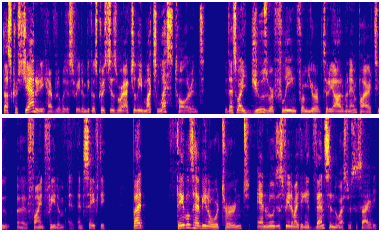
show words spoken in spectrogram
does Christianity have religious freedom? Because Christians were actually much less tolerant. That's why Jews were fleeing from Europe to the Ottoman Empire to uh, find freedom and, and, safety. But tables have been overturned and religious freedom, I think, advanced in the Western society.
